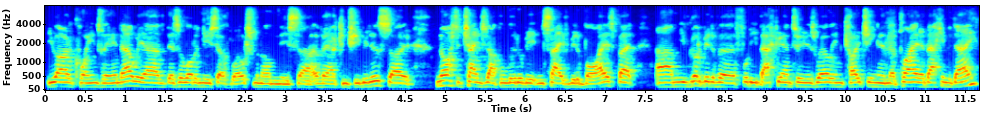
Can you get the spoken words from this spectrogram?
you are a Queenslander. We have there's a lot of New South Welshmen on this uh, of our contributors, so nice to change it up a little bit and save a bit of bias. But um, you've got a bit of a footy background too as well in coaching and a player back in the day.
